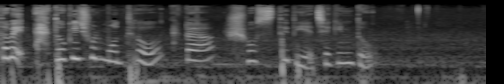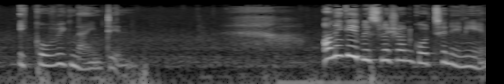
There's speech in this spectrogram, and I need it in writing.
তবে এত কিছুর মধ্যেও একটা স্বস্তি দিয়েছে কিন্তু এই কোভিড নাইন্টিন। অনেকেই বিশ্লেষণ করছেন এ নিয়ে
